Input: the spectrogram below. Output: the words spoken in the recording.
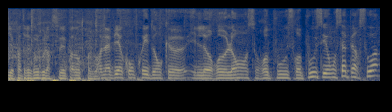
n'y a, pas de raison que vous la recevez pas dans trois jours. On a bien compris, donc il le relance, repousse, repousse, et on s'aperçoit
